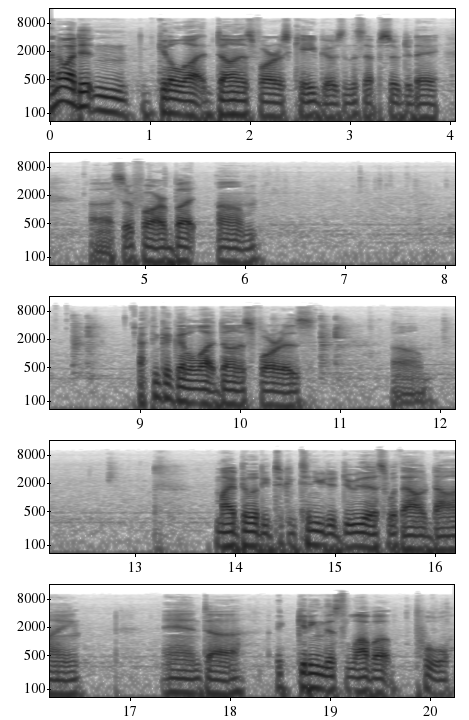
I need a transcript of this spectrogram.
I know I didn't get a lot done as far as cave goes in this episode today, uh, so far, but um, I think I got a lot done as far as um, my ability to continue to do this without dying and uh, getting this lava pool.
